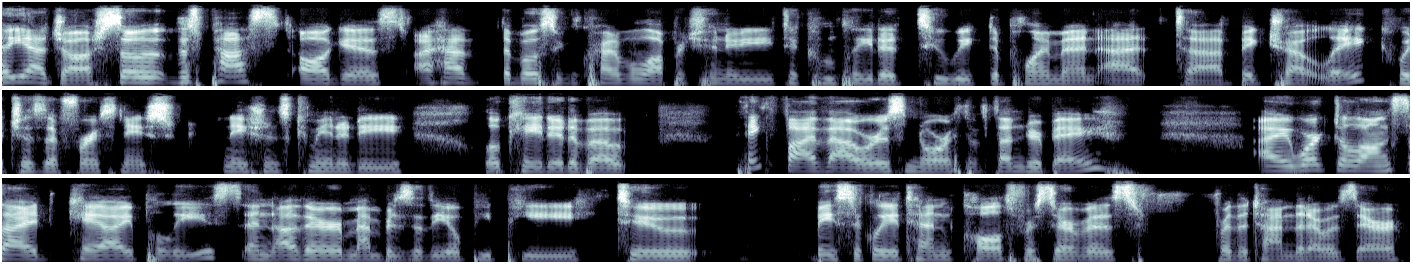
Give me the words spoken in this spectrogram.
yeah, Josh. So this past August, I had the most incredible opportunity to complete a two-week deployment at uh, Big Trout Lake, which is a First Nations community located about, I think, five hours north of Thunder Bay. I worked alongside KI Police and other members of the OPP to basically attend calls for service for the time that I was there.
